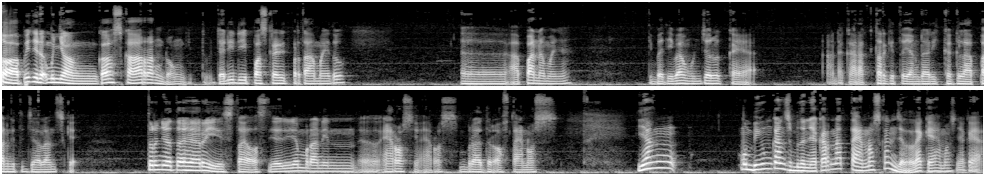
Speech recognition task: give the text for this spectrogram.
Tapi tidak menyangka sekarang dong gitu. Jadi di post credit pertama itu eh apa namanya tiba-tiba muncul kayak ada karakter gitu yang dari kegelapan gitu jalan kayak ternyata Harry Styles. Jadi dia meranin eh, Eros ya Eros brother of Thanos. Yang membingungkan sebenarnya karena Thanos kan jelek ya maksudnya kayak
